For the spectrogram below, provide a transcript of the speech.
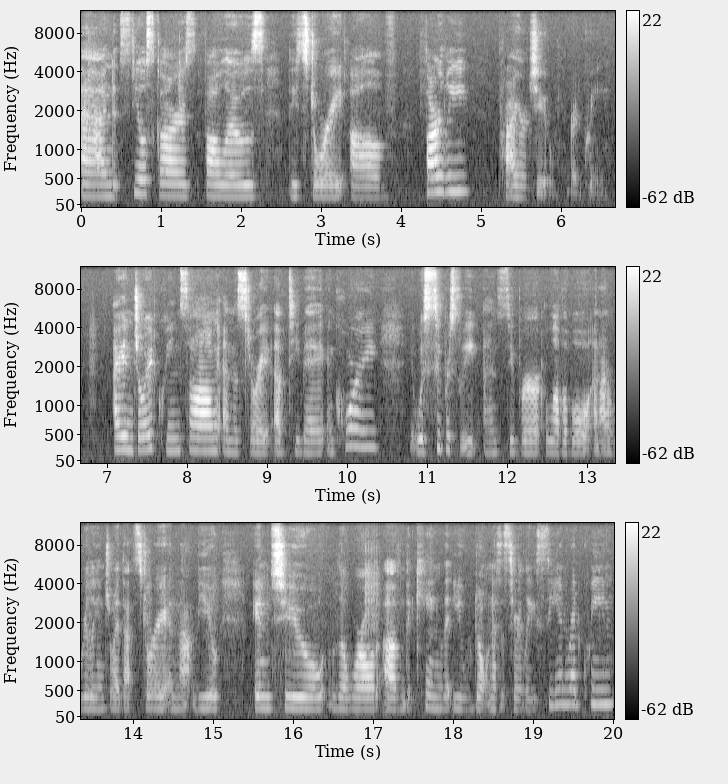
and Steel Scars follows the story of Farley prior to Red Queen. I enjoyed Queen Song and the story of T-Bay and Corey. It was super sweet and super lovable and I really enjoyed that story and that view into the world of the king that you don't necessarily see in Red Queen.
